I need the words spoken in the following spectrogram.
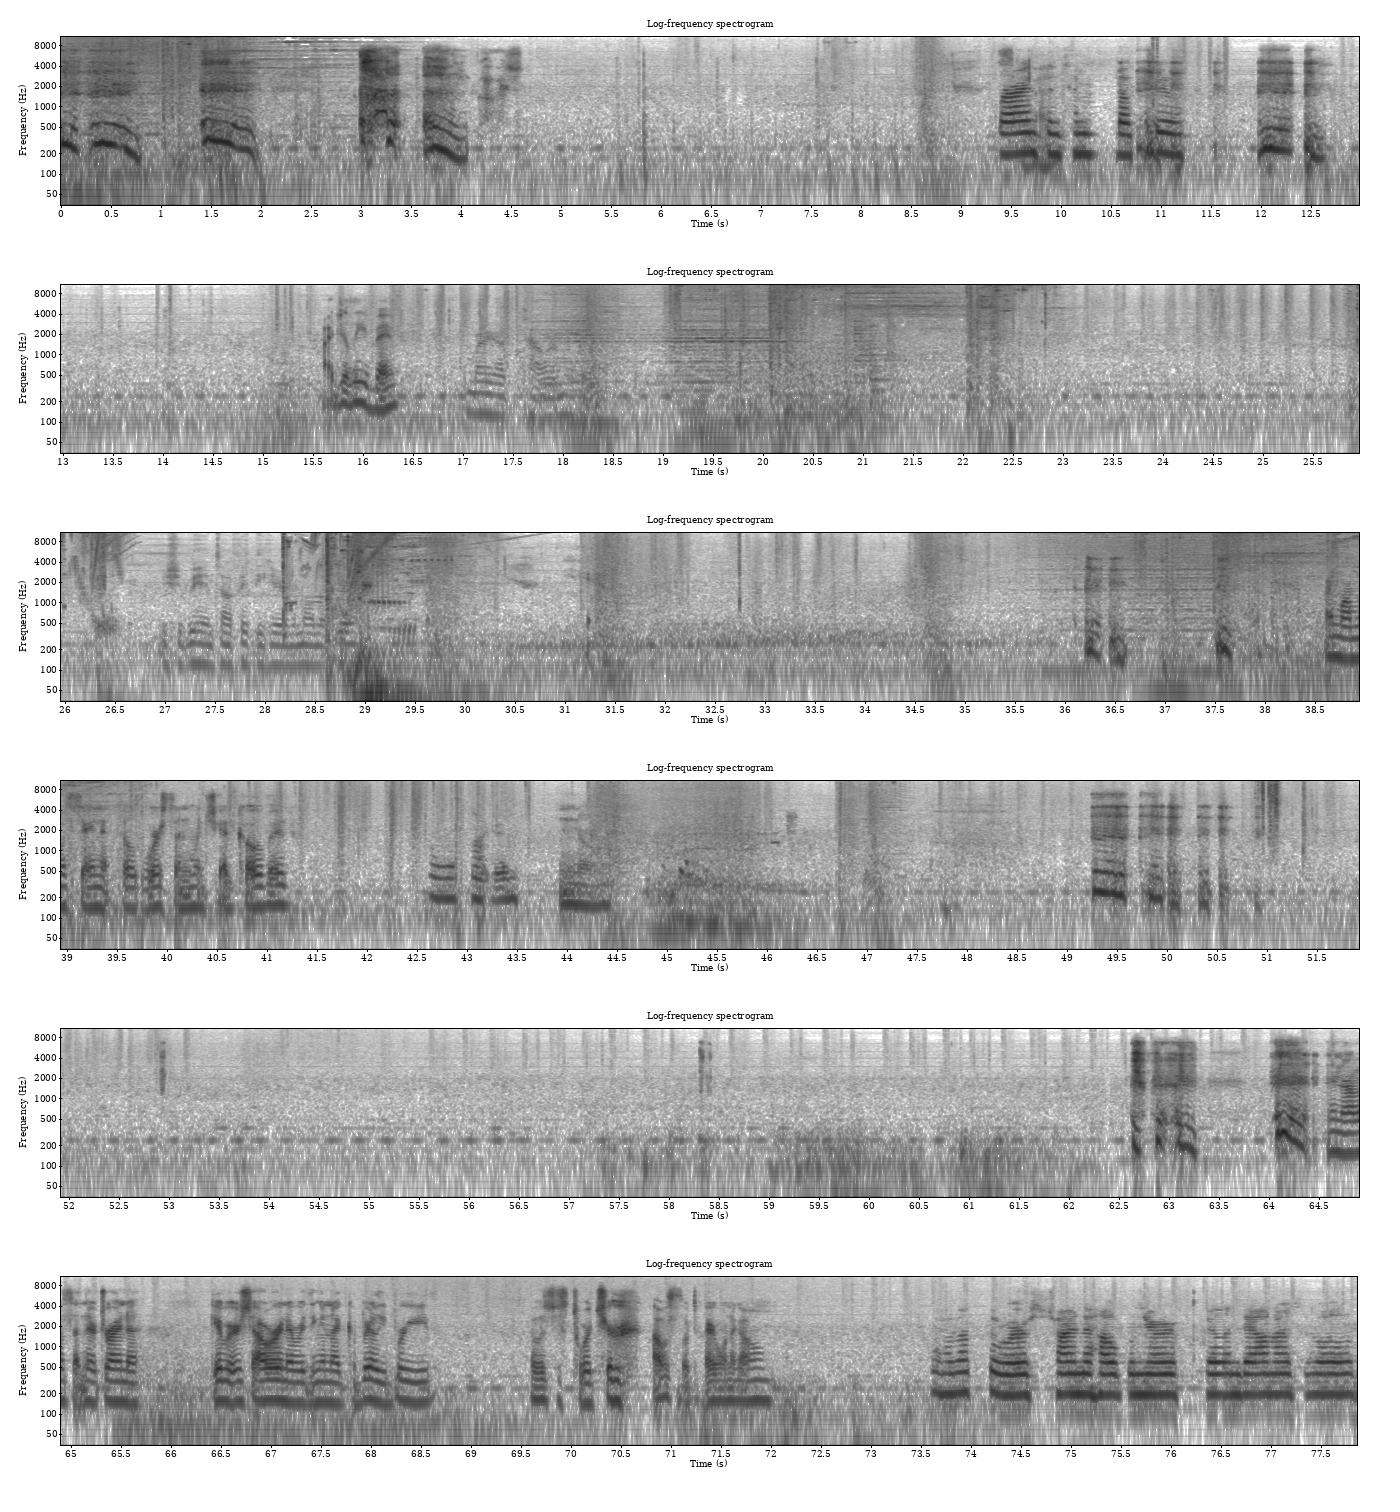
gosh. Brian's in Timbuktu. Why'd you leave, babe? Somebody got the tower. should be hitting top 50 here in a moment. Too. My mom was saying it feels worse than when she had COVID. Oh, that's not good. No. and I was sitting there trying to give her a shower and everything, and I could barely breathe. It was just torture. I was so tired when I got home. Yeah, that's the worst. Trying to help when you're feeling down as well.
